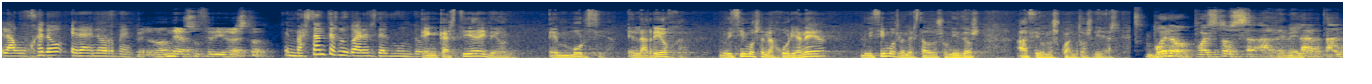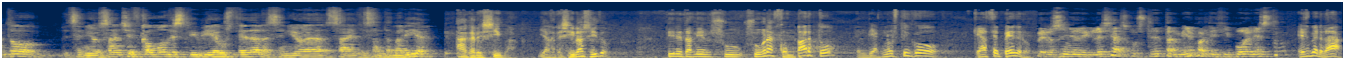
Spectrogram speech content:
el agujero era enorme. ¿Pero dónde ha sucedido esto? En bastantes lugares del mundo. En Castilla y León, en Murcia, en La Rioja. Lo hicimos en la Jurianea, lo hicimos en Estados Unidos hace unos cuantos días. Bueno, puestos a revelar tanto, señor Sánchez, ¿cómo describiría usted a la señora Sáenz de Santa María? Agresiva. Y agresiva ha sido. Tiene también su, su gracia. Comparto el diagnóstico que hace Pedro. Pero señor Iglesias, ¿usted también participó en esto? Es verdad.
